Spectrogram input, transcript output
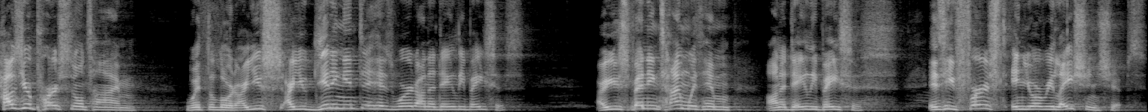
How's your personal time with the Lord? Are you, are you getting into His Word on a daily basis? Are you spending time with Him on a daily basis? Is he first in your relationships?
